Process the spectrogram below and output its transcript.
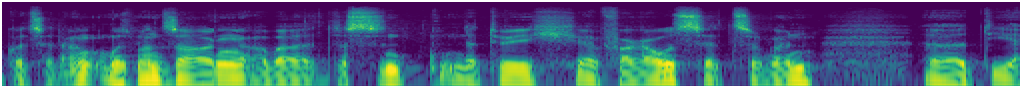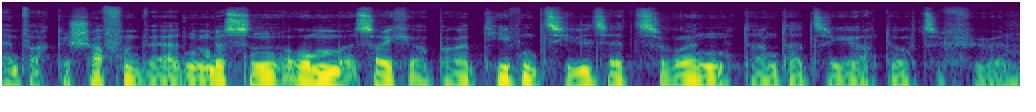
Gott sei Dank muss man sagen, aber das sind natürlich Voraussetzungen, die einfach geschaffen werden müssen, um solche operativen Zielsetzungen dann tatsächlich auch durchzuführen.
